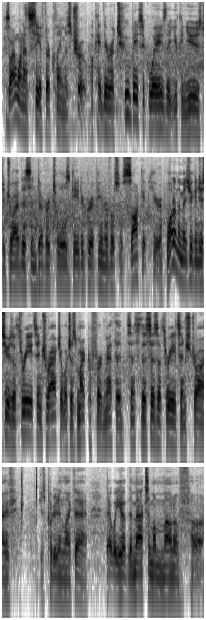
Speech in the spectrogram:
because I want to see if their claim is true. Okay, there are two basic ways that you can use to drive this Endeavor Tools Gator Grip Universal Socket here. One of them is you can just use a 3 8 inch ratchet, which is my preferred method. Since this is a 3 8 inch drive, just put it in like that. That way you have the maximum amount of uh,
